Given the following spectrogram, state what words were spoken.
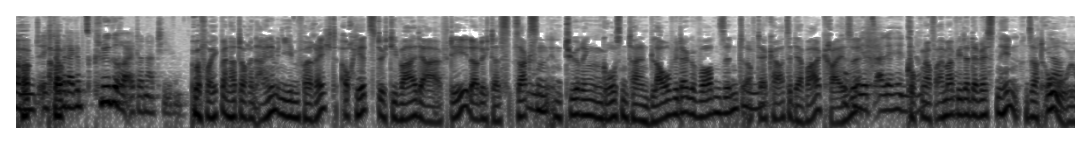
Und aber, ich glaube, aber, da gibt es klügere Alternativen. Aber Frau Hickmann hat doch in einem in jedem Fall recht. Auch jetzt durch die Wahl der AfD, dadurch, dass Sachsen mhm. in Thüringen in großen Teilen blau wieder geworden sind, mhm. auf der Karte der Wahlkreise, gucken, jetzt alle hin, gucken ne? auf einmal ja. wieder der Westen hin und sagt, ja. oh,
